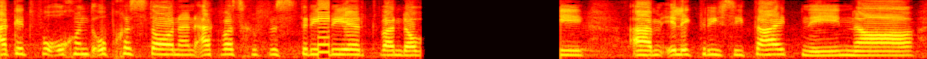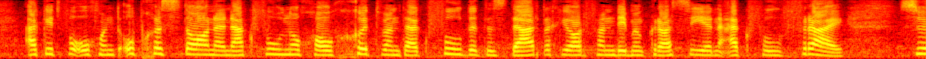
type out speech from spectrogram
ek het ver oggend opgestaan en ek was gefrustreerd want daar die um elektrisiteit nie na ek het ver oggend opgestaan en ek voel nogal goed want ek voel dit is 30 jaar van demokrasie en ek voel vry. So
